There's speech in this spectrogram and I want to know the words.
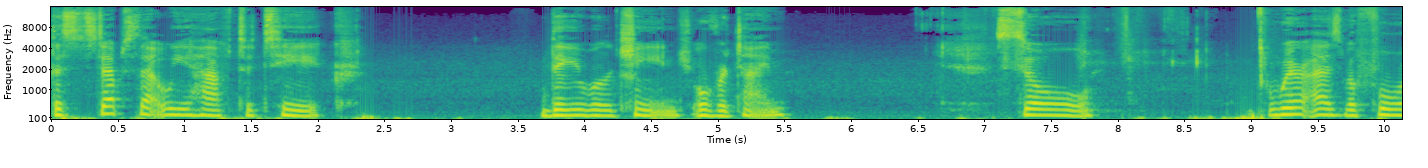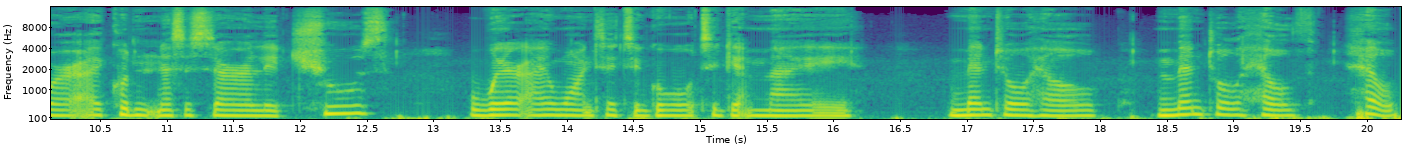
the steps that we have to take, they will change over time. So, whereas before I couldn't necessarily choose where I wanted to go to get my mental health mental health help,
